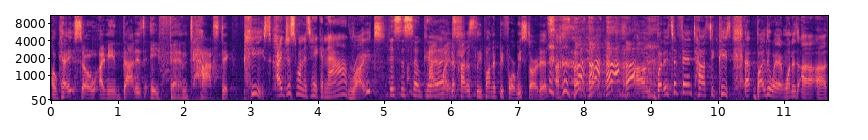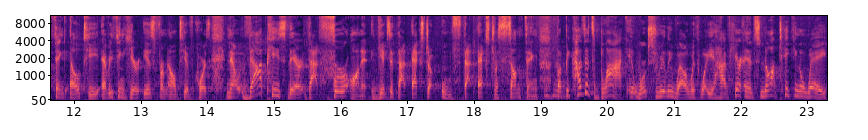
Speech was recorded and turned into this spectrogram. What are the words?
Okay, so I mean, that is a fantastic fantastic piece. I just want to take a nap. Right? This is so good. I might have had to sleep on it before we started. um, but it's a fantastic piece. Uh, by the way, I want to uh, uh, thank LT. Everything here is from LT, of course. Now, that piece there, that fur on it, gives it that extra oomph, that extra something. Mm -hmm. But because it's black, it works really well with what you have here, and it's not taking away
